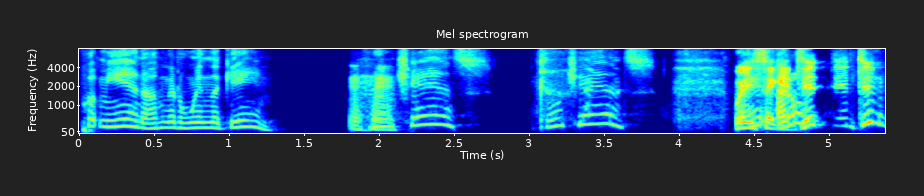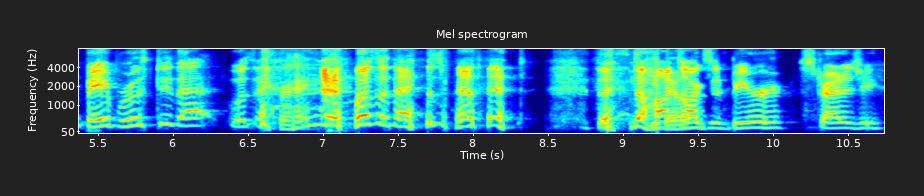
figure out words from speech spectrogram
Put me in. I'm going to win the game. Mhm. No chance. No chance. Wait a Right? I second. Did, didn't Babe Ruth do that? Was it, Right? wasn't that his method? The, the hot know? dogs and beer strategy?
